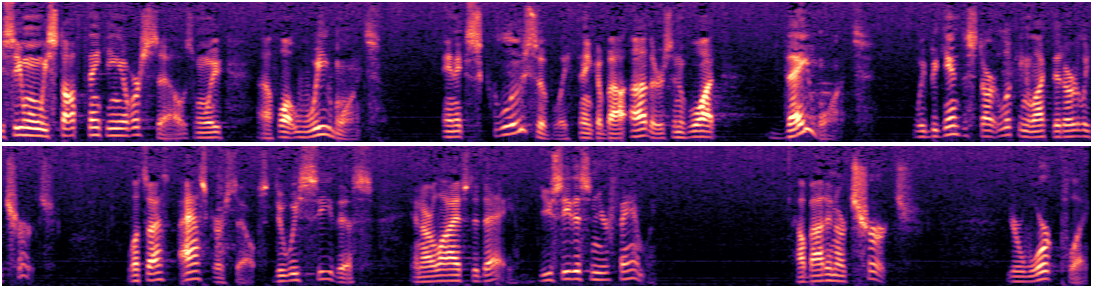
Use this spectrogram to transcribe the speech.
You see, when we stop thinking of ourselves, when we, uh, what we want, and exclusively think about others and what they want, we begin to start looking like that early church. Let's ask, ask ourselves do we see this in our lives today? Do you see this in your family? How about in our church? Your workplace?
